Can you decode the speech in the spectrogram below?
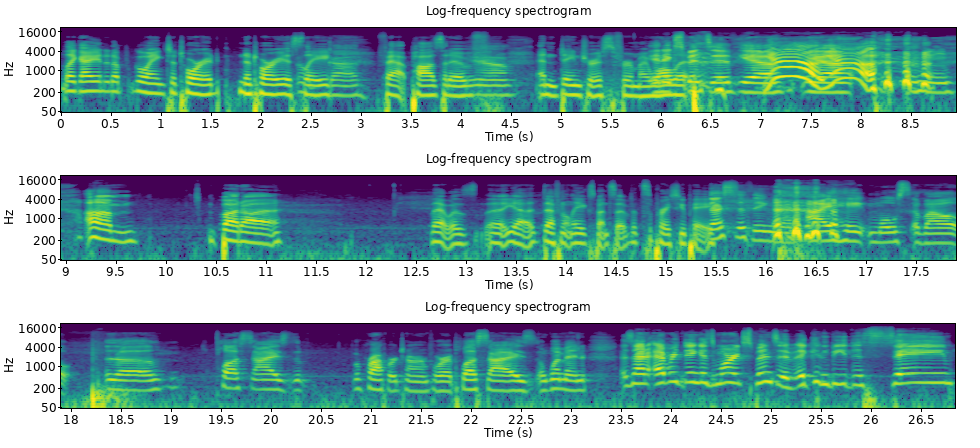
like I ended up going to Torrid, notoriously Oh, fat positive Yeah. and dangerous for my wallet. Inexpensive. Yeah. yeah, yeah. Mhm. um, but uh, that was uh, yeah, definitely expensive. It's the price you pay. That's the thing that I hate most about the plus size, the, the proper term for it, plus size women, is that everything is more expensive. It can be the same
